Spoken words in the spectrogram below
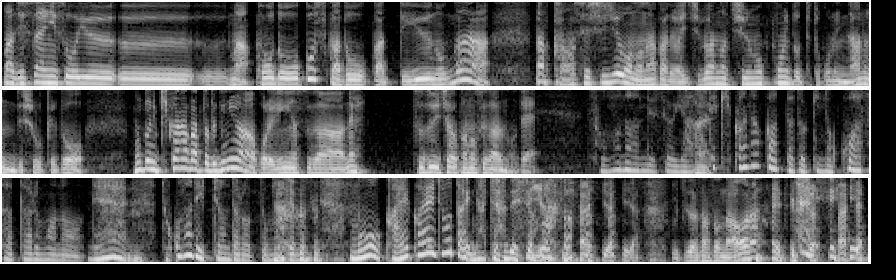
まあ実際にそういう、うまあ行動を起こすかどうかっていうのが、まあ為替市場の中では一番の注目ポイントってところになるんでしょうけど、本当に効かなかった時には、これ円安がね、続いちゃう可能性があるので、そうなんですよ。やって聞かなかった時の怖さたるもの、ね、どこまで行っちゃうんだろうって思っちゃいます。けど、もう買い替え状態になっちゃうでしょ。いやいやいやいや、内田さん、そう煽らないでください。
